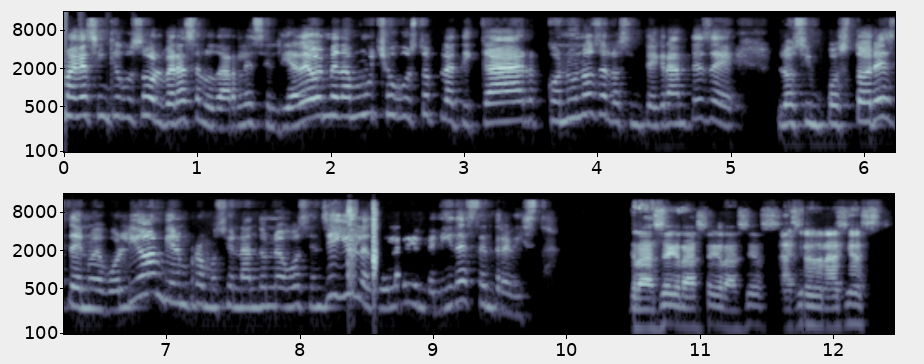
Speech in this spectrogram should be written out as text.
Magazine, qué gusto volver a saludarles el día de hoy. Me da mucho gusto platicar con uno de los integrantes de Los Impostores de Nuevo León. Vienen promocionando un nuevo sencillo y les doy la bienvenida a esta entrevista. Gracias, gracias, gracias. Gracias, gracias.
